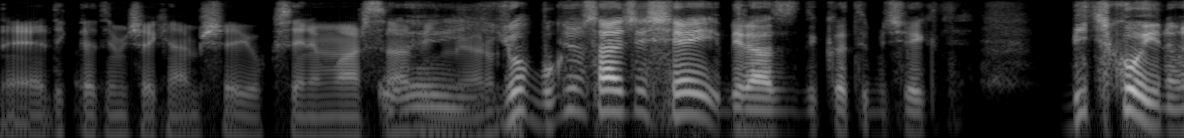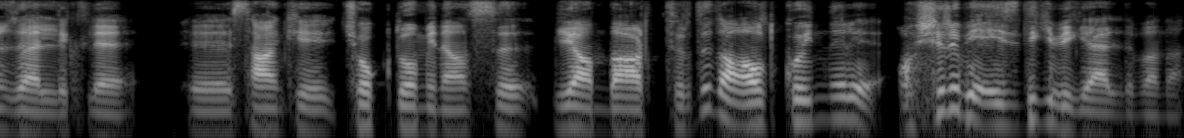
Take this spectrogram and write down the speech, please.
eee, dikkatimi çeken bir şey yok. Senin varsa Eee, bilmiyorum. yok bugün sadece şey biraz dikkatimi çekti. Bitcoin özellikle, eee, sanki çok dominansı bir anda arttırdı da altcoin'leri aşırı bir ezdi gibi geldi bana.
